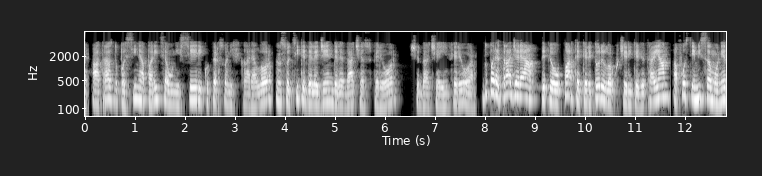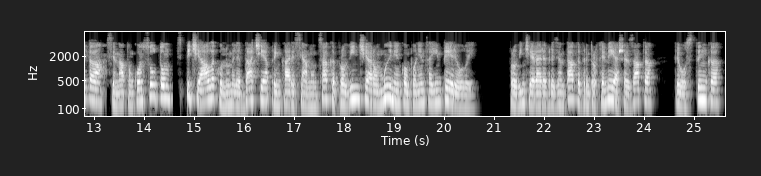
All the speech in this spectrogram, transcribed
118-119 a atras după sine apariția unei serii cu personificarea lor, însoțite de legendele Dacia Superior, și Dacia inferior. După retragerea de pe o parte a teritoriilor cucerite de Traian, a fost emisă moneta Senatum Consultum specială cu numele Dacia, prin care se anunța că provincia române în componența Imperiului. Provincia era reprezentată printr-o femeie așezată pe o stâncă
